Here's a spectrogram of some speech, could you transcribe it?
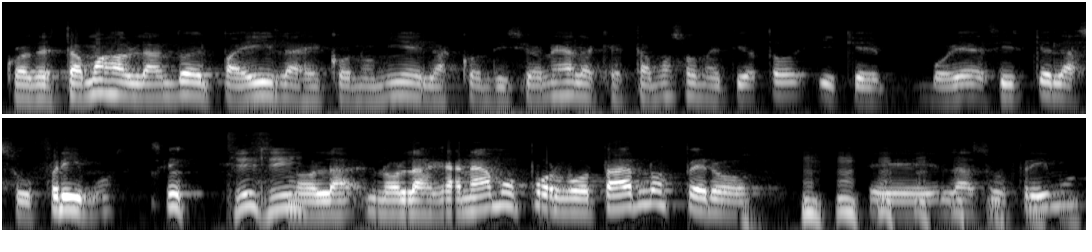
Cuando estamos hablando del país, las economías y las condiciones a las que estamos sometidos todos y que voy a decir que las sufrimos, ¿sí? Sí, Nos, las ganamos por votarlos, pero eh, las sufrimos.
